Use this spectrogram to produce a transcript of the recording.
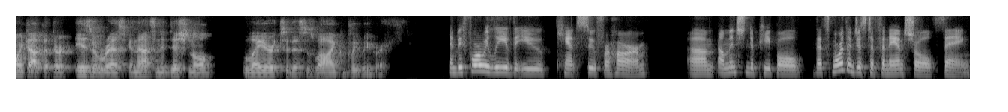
point out that there is a risk, and that's an additional layer to this as well. I completely agree. And before we leave, that you can't sue for harm, um, I'll mention to people that's more than just a financial thing.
